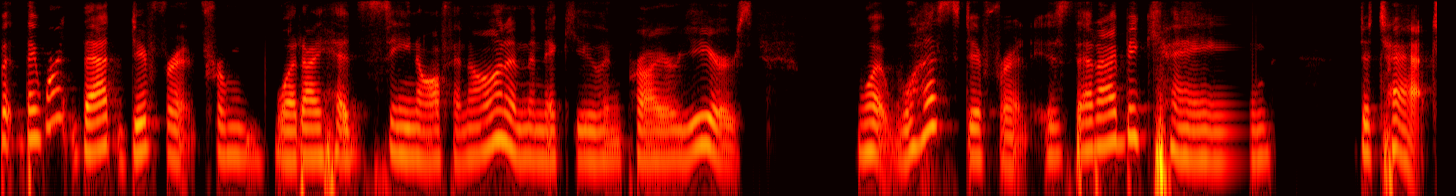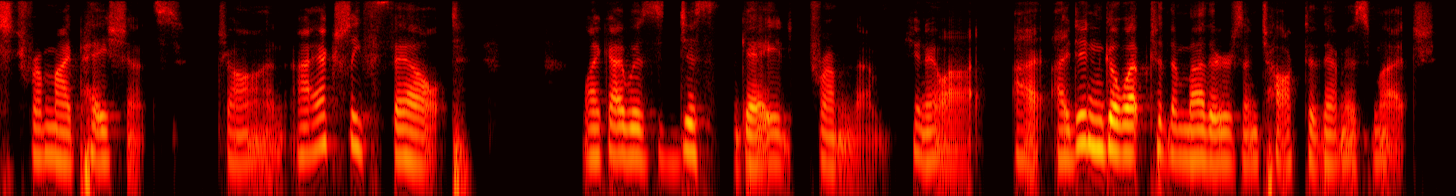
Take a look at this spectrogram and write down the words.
but they weren't that different from what I had seen off and on in the NICU in prior years. What was different is that I became detached from my patients, John. I actually felt like I was disengaged from them. You know, I, I, I didn't go up to the mothers and talk to them as much.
